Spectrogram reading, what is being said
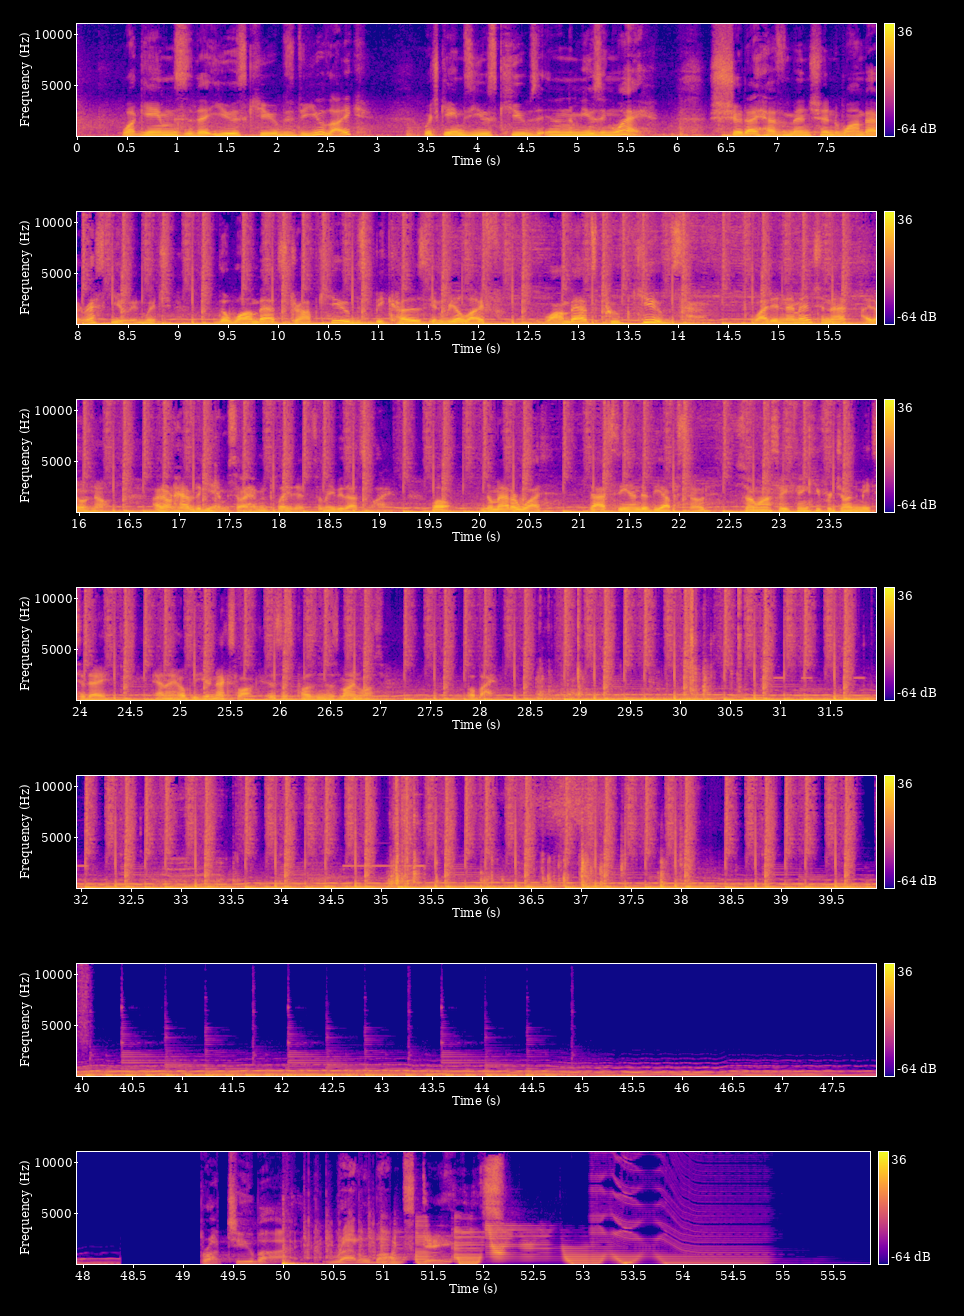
What games that use cubes do you like? Which games use cubes in an amusing way? Should I have mentioned Wombat Rescue, in which the wombats drop cubes because in real life, wombats poop cubes? Why didn't I mention that? I don't know. I don't have the game, so I haven't played it, so maybe that's why. Well, no matter what, that's the end of the episode. So I want to say thank you for joining me today, and I hope that your next walk is as pleasant as mine was. Bye bye. to you by Rattlebox Games.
